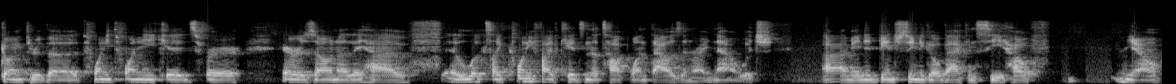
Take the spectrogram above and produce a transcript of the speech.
going through the 2020 kids for Arizona. They have it looks like 25 kids in the top 1,000 right now, which I mean it'd be interesting to go back and see how you know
